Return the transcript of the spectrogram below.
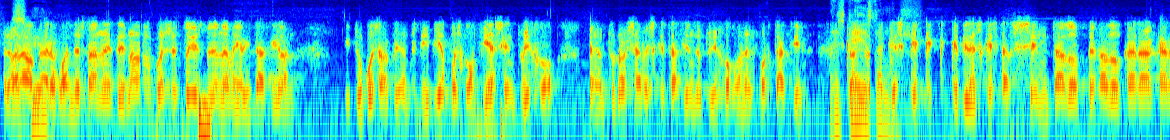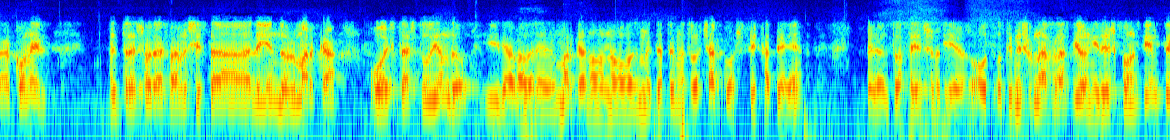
pero no, claro, cuando están, no, no, pues estoy estudiando en mi habitación. Y tú, pues al principio, pues confías en tu hijo, pero tú no sabes qué está haciendo tu hijo con el portátil. Es que, que, tienes que estar sentado, pegado cara a cara con él de tres horas a ver si está leyendo el marca o está estudiando. Y de ahora de leer el marca, no, no meterte en otros charcos, fíjate, ¿eh? Pero entonces, o, tienes una relación y eres consciente,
